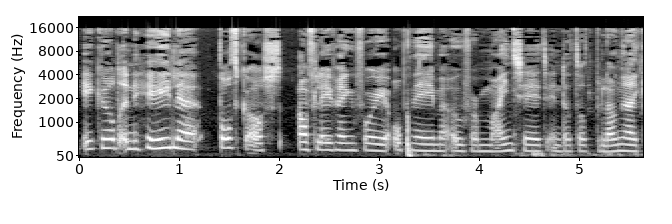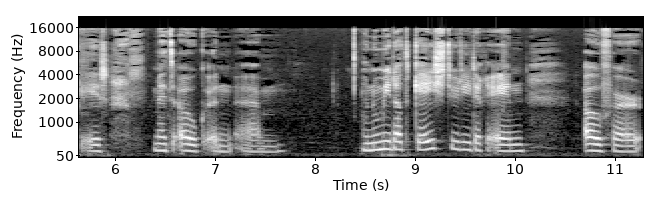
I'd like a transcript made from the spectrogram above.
ik wilde een hele podcast aflevering voor je opnemen over mindset. En dat dat belangrijk is. Met ook een, um, hoe noem je dat, case study erin. Over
